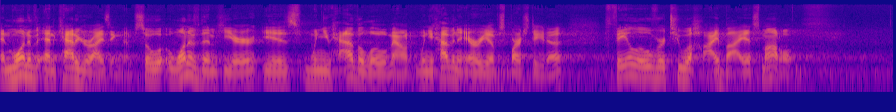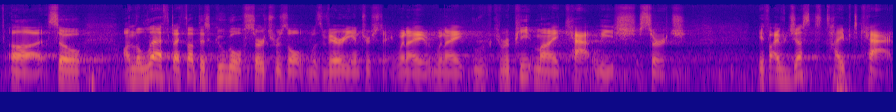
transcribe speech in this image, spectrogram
and one of, and categorizing them. So one of them here is when you have a low amount, when you have an area of sparse data, fail over to a high bias model. Uh, so on the left, I thought this Google search result was very interesting. When I, when I re repeat my cat leash search, if I've just typed cat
